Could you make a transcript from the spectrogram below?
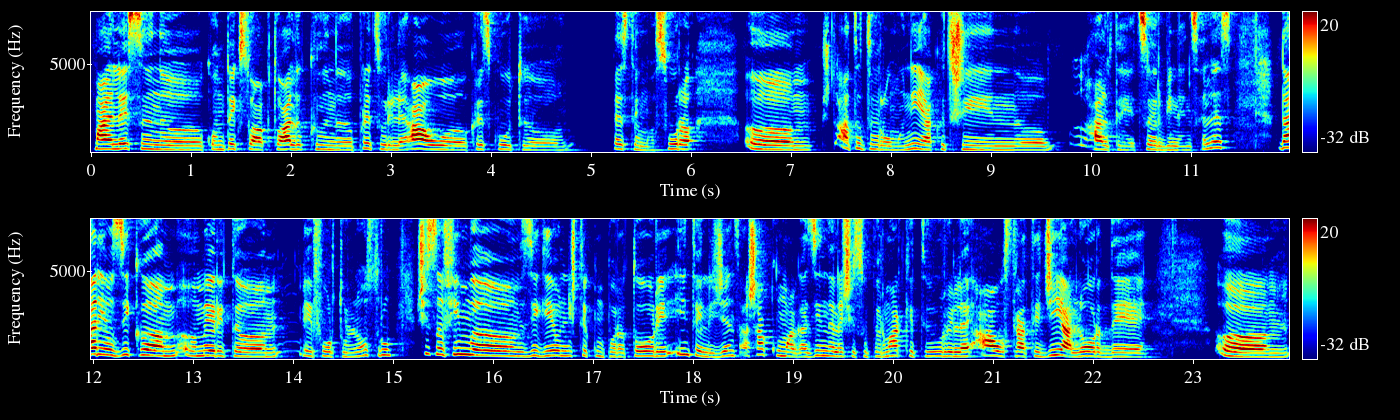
mai ales în uh, contextul actual când prețurile au uh, crescut uh, peste măsură, uh, atât în România cât și în uh, alte țări, bineînțeles, dar eu zic că uh, merită efortul nostru și să fim, uh, zic eu, niște cumpărători inteligenți, așa cum magazinele și supermarketurile au strategia lor de uh,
